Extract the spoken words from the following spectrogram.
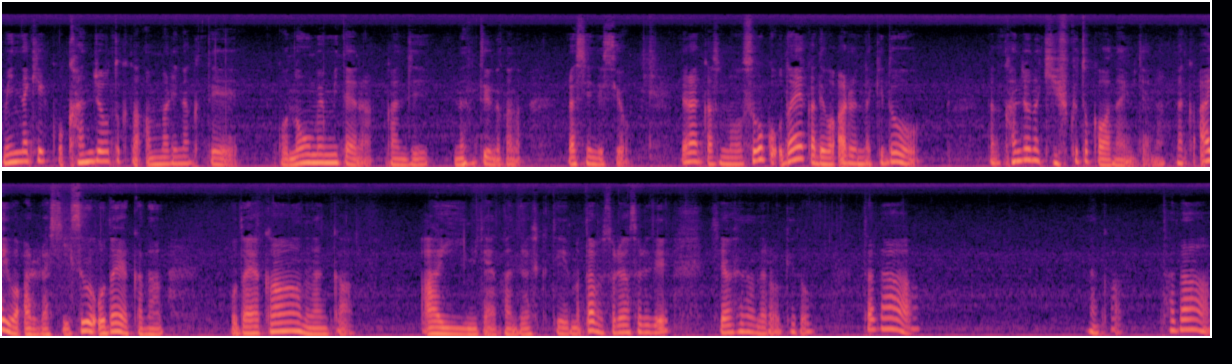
みんな結構感情とかがあんまりなくてこう能面みたいな感じなんていうのかな。らしいんですよ。でなんかそのすごく穏やかではあるんだけどなんか感情の起伏とかはないみたいな。なんか愛はあるらしい。すごい穏やかな穏やかななんか愛みたいな感じらしくて。まあ多分それはそれで幸せなんだろうけど。ただなんかただ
